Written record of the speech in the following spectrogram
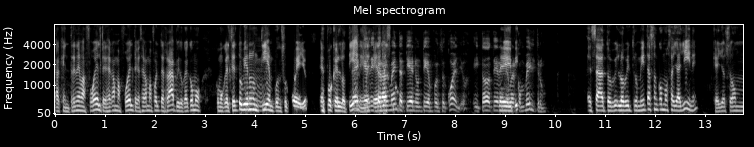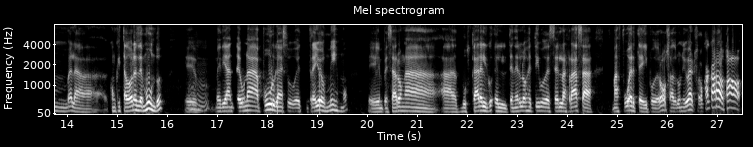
a que entrene más fuerte, que se haga más fuerte, que se haga más fuerte rápido, que es como, como que el ser tuviera un tiempo en su cuello, es porque él lo tiene. Es que literalmente tiene un tiempo en su cuello y todo tiene que ver con Viltrum. Exacto, los Viltrumitas son como Saiyajines, que ellos son conquistadores del mundo, eh, mediante una purga entre ellos mismos. Eh, empezaron a, buscar el, el, tener el objetivo de ser la raza más fuerte y poderosa del universo. ¡Cacarota!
